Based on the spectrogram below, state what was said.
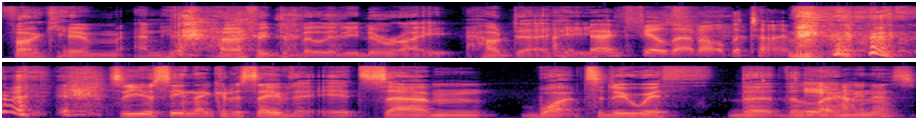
Fuck him and his perfect ability to write. How dare he?" I, I feel that all the time. so you're seeing that could have saved it. It's um, what to do with the the Yeah. loneliness?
